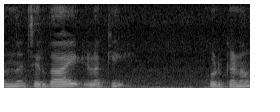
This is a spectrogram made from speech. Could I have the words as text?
ഒന്ന് ചെറുതായി ഇളക്കി കൊടുക്കണം.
